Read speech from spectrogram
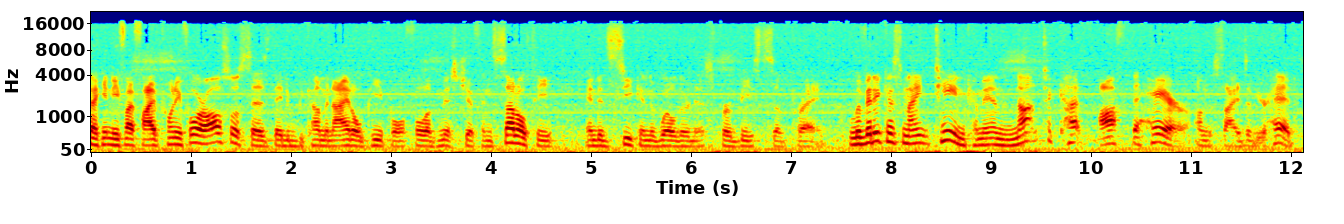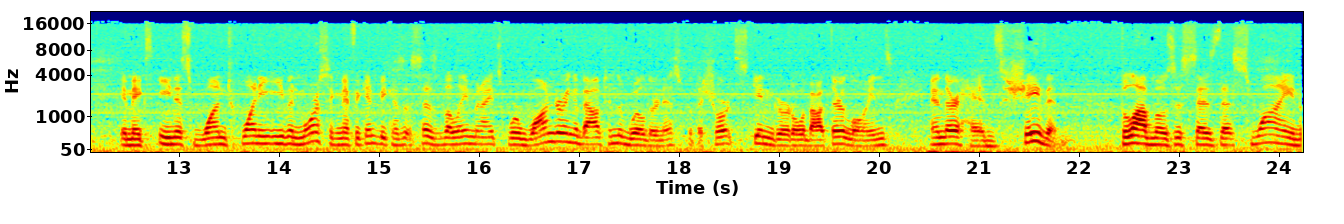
2 Nephi 5.24 also says they did become an idle people full of mischief and subtlety and did seek in the wilderness for beasts of prey. Leviticus 19 commands not to cut off the hair on the sides of your head. It makes Enos 120 even more significant because it says the Lamanites were wandering about in the wilderness with a short skin girdle about their loins and their heads shaven. The law of Moses says that swine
